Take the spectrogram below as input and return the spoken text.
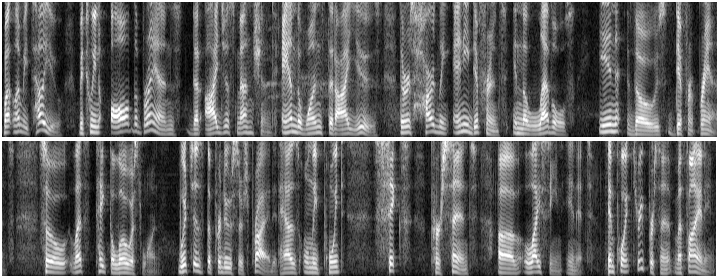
But let me tell you, between all the brands that I just mentioned and the ones that I used, there is hardly any difference in the levels in those different brands. So let's take the lowest one, which is the Producer's Pride. It has only 0.6% of lysine in it. and 0.3% methionine.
